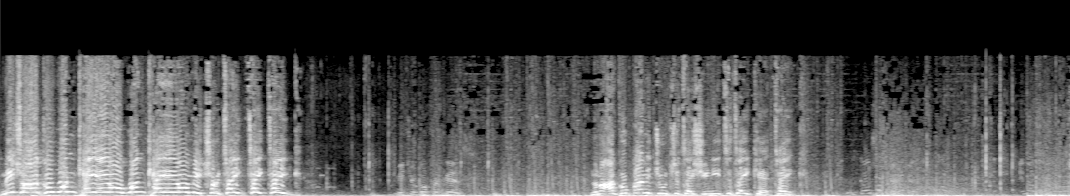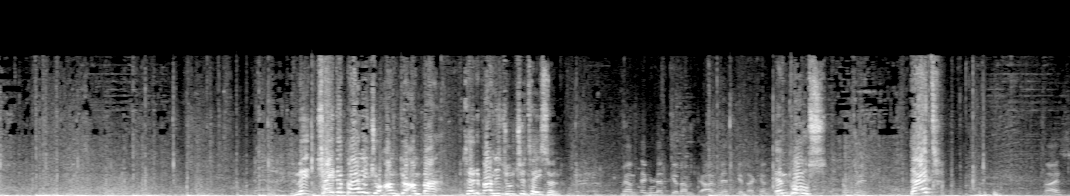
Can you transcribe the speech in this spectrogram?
Mitchell, I got one KAO, one KAO, Mitchell, take, take, take! Mitchell, go for kills. No, no, I got bandage launcher, Tash, you need to take it, take. Go launcher. Mi- take the bandage I'm, I'm ba- take the bandage launcher, Tayson. Wait, I'm taking medkit, I'm, I have medkit, I can take Impulse! it. Shockwave. Dead! Nice.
